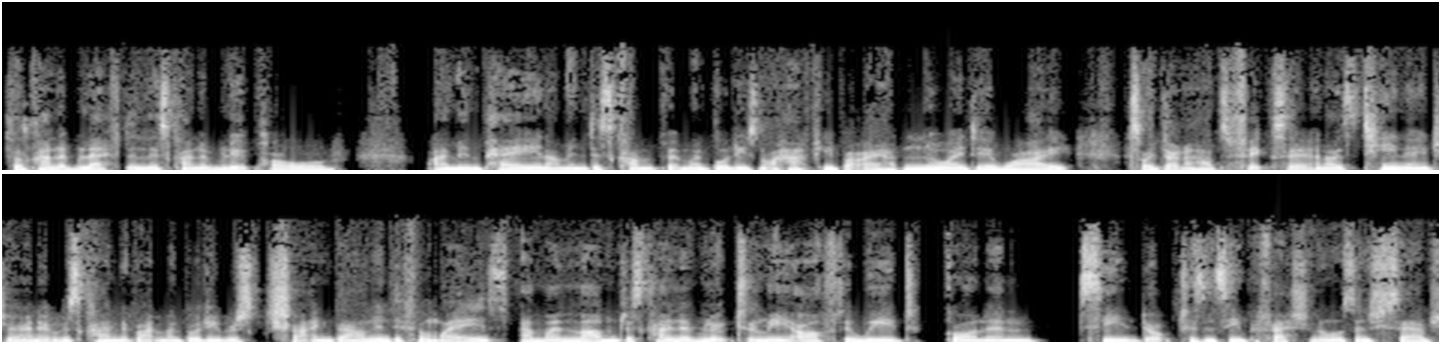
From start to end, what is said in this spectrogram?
So I was kind of left in this kind of loophole of I'm in pain, I'm in discomfort, my body's not happy, but I have no idea why. So I don't know how to fix it. And I was a teenager and it was kind of like my body was shutting down in different ways. And my mum just kind of looked at me after we'd gone and seen doctors and seen professionals and she said,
